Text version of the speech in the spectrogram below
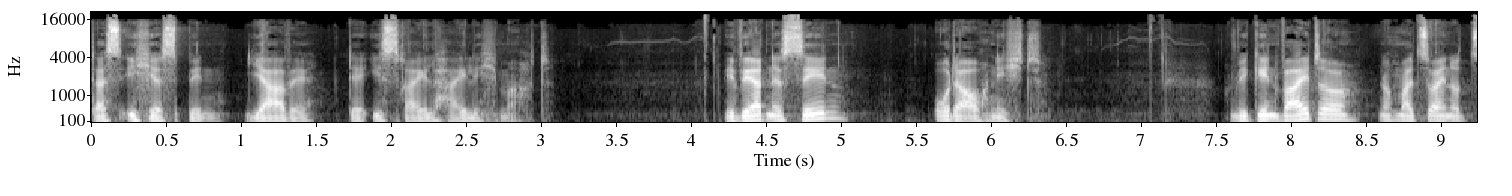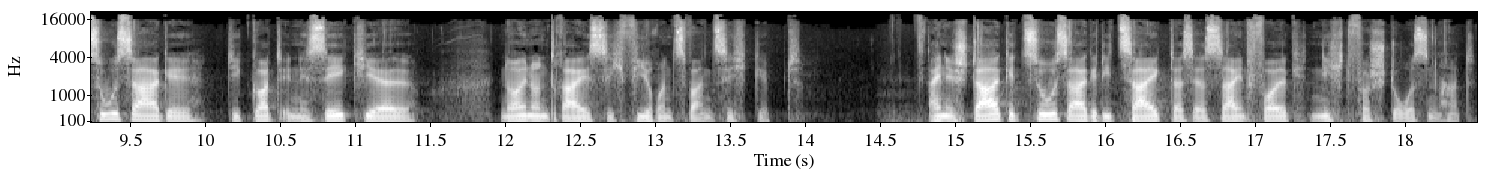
dass ich es bin, Jahwe, der Israel heilig macht. Wir werden es sehen oder auch nicht. Wir gehen weiter nochmal zu einer Zusage, die Gott in Ezekiel 39, 24 gibt. Eine starke Zusage, die zeigt, dass er sein Volk nicht verstoßen hat.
